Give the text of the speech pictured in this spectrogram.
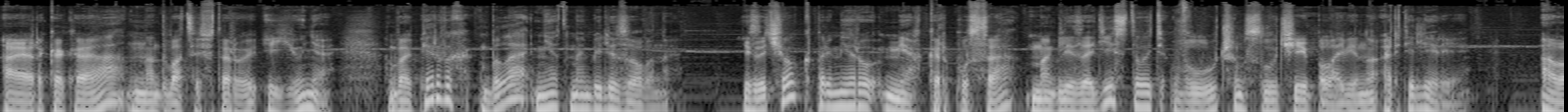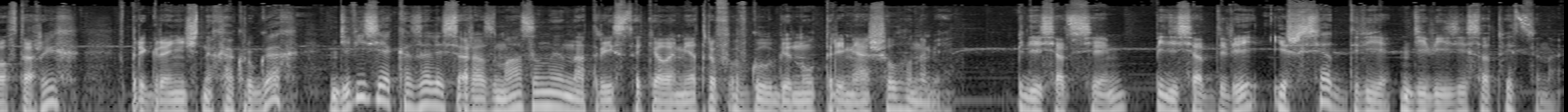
А РККА на 22 июня, во-первых, была не отмобилизована из-за чего, к примеру, мехкорпуса могли задействовать в лучшем случае половину артиллерии. А во-вторых, в приграничных округах дивизии оказались размазаны на 300 километров в глубину тремя эшелонами. 57, 52 и 62 дивизии соответственно.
